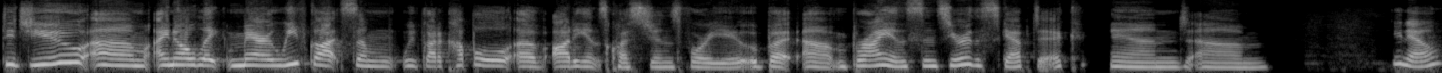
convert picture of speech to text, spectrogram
did you? Um, I know, like Mary, we've got some. We've got a couple of audience questions for you, but um, Brian, since you're the skeptic, and um, you know,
